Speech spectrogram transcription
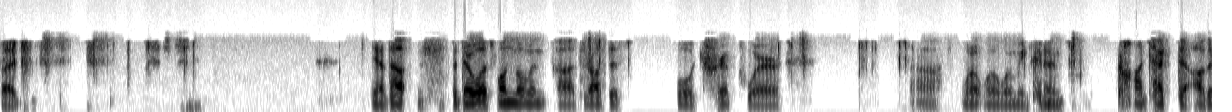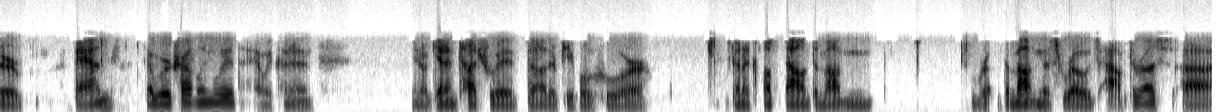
but yeah, that. But there was one moment uh, throughout this whole trip where, uh, when, when we couldn't contact the other band that we were traveling with, and we couldn't, you know, get in touch with the other people who are gonna come down the mountain, the mountainous roads after us. Uh,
